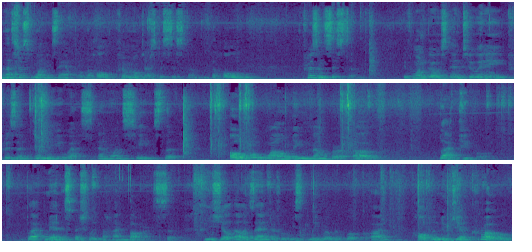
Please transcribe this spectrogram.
And that's just one example. The whole criminal justice system, the whole prison system. If one goes into any prison in the U.S. and one sees the overwhelming number of black people, black men especially behind bars. Uh, Michelle Alexander, who recently wrote a book on, called The New Jim Crow,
